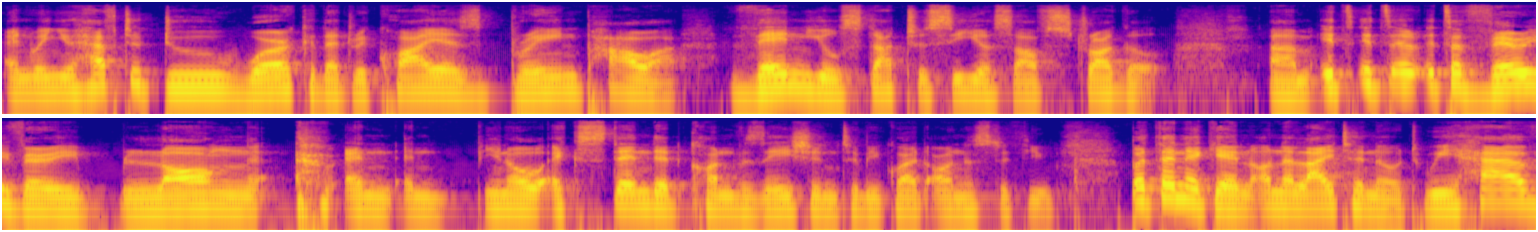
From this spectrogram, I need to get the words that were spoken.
and when you have to do work that requires brain power, then you'll start to see yourself struggle. Um, it's it's a it's a very very long and and you know extended conversation to be quite honest with you. But then again, on a lighter note, we have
